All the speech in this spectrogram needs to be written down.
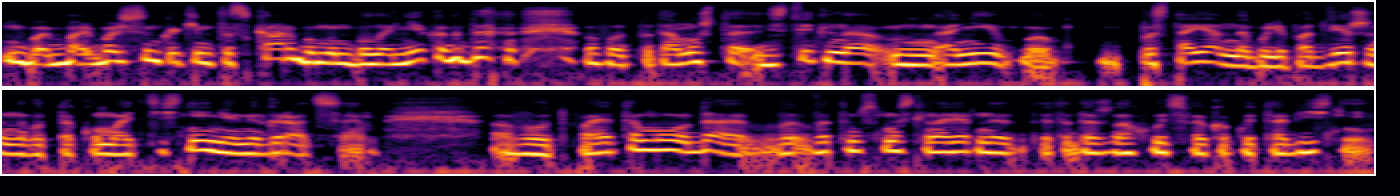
большим каким-то скарбом им было некогда, вот, потому что действительно они постоянно были подвержены вот такому оттеснению, миграциям. Вот, поэтому, да, в, в этом смысле, наверное, это даже находит свое какое-то объяснение.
